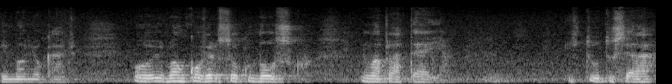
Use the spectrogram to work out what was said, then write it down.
irmão Leocádio, o irmão conversou conosco numa plateia e tudo será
